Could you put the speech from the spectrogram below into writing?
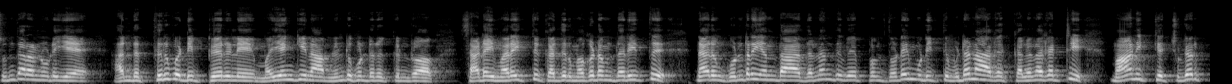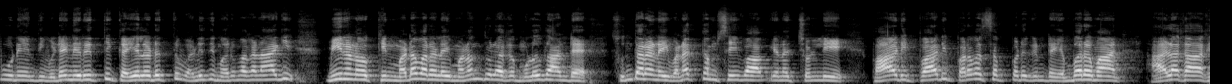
சுந்தரனுடைய அந்த திருவடி பேரிலே மயங்கி நாம் நின்று கொண்டிருக்கின்றோம். சடை மறைத்து கதிர் மகுடம் தரித்து நறுங்கொன்றையந்தா தினந்து வேப்பம் தொடை முடித்து விடனாக கலனகற்றி மாணிக்க சுடற்பூனேந்தி விடைநிறுத்தி கையிலெடுத்து வழுதி மருமகனாகி மீனநோக்கின் மடவரலை மணந்துலக முழுதாண்ட சுந்தரனை வணக்கம் செய்வாம் எனச் சொல்லி பாடி பாடி பரவசப்படுகின்ற எம்பெருமான் அழகாக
